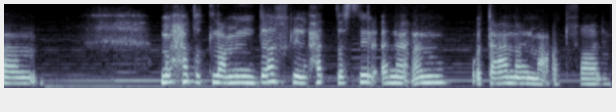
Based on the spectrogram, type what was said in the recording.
فما حتطلع من داخلي لحتى أصير أنا أم وأتعامل مع أطفالي.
